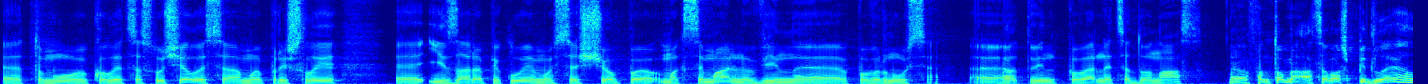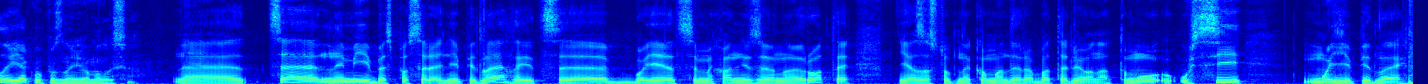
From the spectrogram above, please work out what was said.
Е, Тому, коли це случилося, ми прийшли е, і зараз піклуємося, щоб е, максимально він е, повернувся. Е, От він повернеться до нас. Е, Фантоме, а це ваш підлеглий? Як ви познайомилися? Е, Це не мій безпосередній підлеглий, це боєць механізованої роти, я заступник командира батальйона. Тому усі мої підлеглі.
